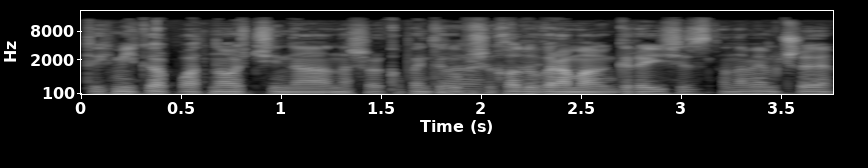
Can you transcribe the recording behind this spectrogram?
tych mikropłatności na, na szeroko pojętego tak, przychodu tak. w ramach gry i się zastanawiam, czy,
